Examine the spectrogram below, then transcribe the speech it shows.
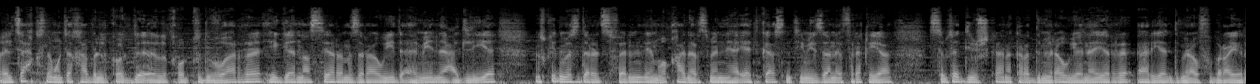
يلتحق المنتخب الكوت ديفوار. إيغا ناصر مزراوي امين عدلية. نسكيد مصدر تسفرن للمقارنه رسميا نهائيات كأس ميزان إفريقيا. السبت ديوش كان كرد دمراو يناير أريان دمراو فبراير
